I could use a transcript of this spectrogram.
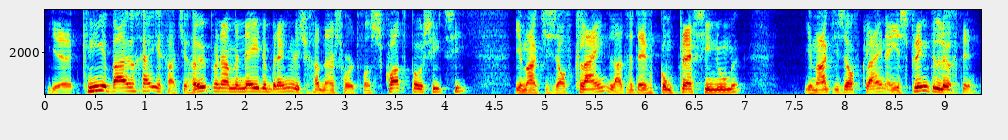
je knieën buigen, je gaat je heupen naar beneden brengen, dus je gaat naar een soort van squat positie. Je maakt jezelf klein, laten we het even compressie noemen. Je maakt jezelf klein en je springt de lucht in.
